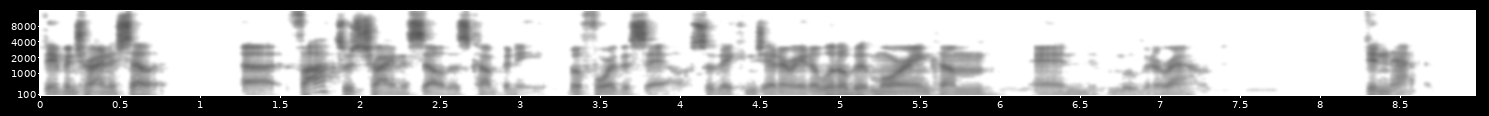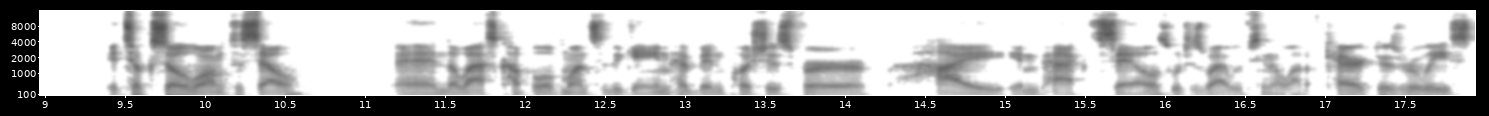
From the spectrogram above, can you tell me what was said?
They've been trying to sell it. Uh, Fox was trying to sell this company before the sale so they can generate a little bit more income and move it around. Didn't happen. It took so long to sell, and the last couple of months of the game have been pushes for high impact sales, which is why we've seen a lot of characters released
